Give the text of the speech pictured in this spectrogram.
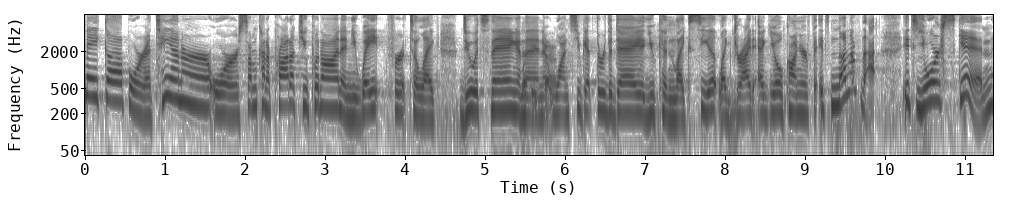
makeup or a tanner or some kind of product you put on and you wait for it to like do its thing and Right, then once you get through the day, you can like see it like dried egg yolk on your face. It's none of that. It's your skin.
